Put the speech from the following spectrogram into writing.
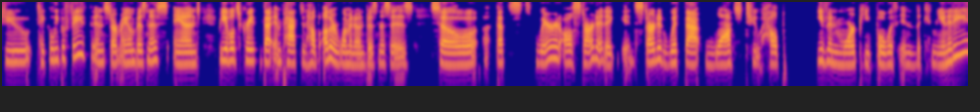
to take a leap of faith and start my own business and be able to create that impact and help other women owned businesses. So uh, that's where it all started. It, it started with that want to help even more people within the community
